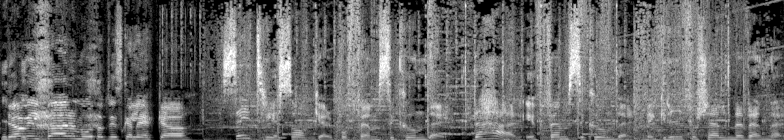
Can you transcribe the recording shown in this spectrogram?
Jag vill däremot att vi ska leka Säg tre saker på fem sekunder. Det här är Fem sekunder med Gry Forssell med vänner.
